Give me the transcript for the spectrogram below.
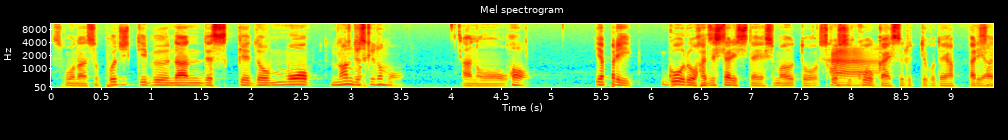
そうなんですよ、ポジティブなんですけども、なんですけども、あの、はあ、やっぱりゴールを外したりしてしまうと、少し後悔するっていうことはやっぱりあっ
